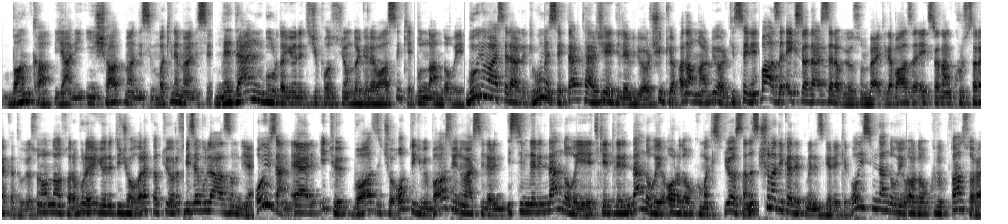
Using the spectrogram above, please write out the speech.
banka yani inşaat mühendisi, makine mühendisi neden burada yönetici pozisyonda görev alsın ki? Bundan dolayı. Bu üniversitelerdeki bu meslekler tercih edilebiliyor. Çünkü adamlar diyor ki seni bazı ekstra dersler alıyorsun belki de bazı ekstradan kurslara katılıyorsun. Ondan sonra buraya yönetici olarak atıyoruz. Bize bu lazım diye. O yüzden eğer İTÜ, Boğaziçi, ODTÜ gibi bazı üniversitelerin isimlerinden dolayı, etiketlerinden dolayı orada okumak istiyorsanız şuna dikkat etmeniz gerekir. O isimden dolayı orada okuduktan sonra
